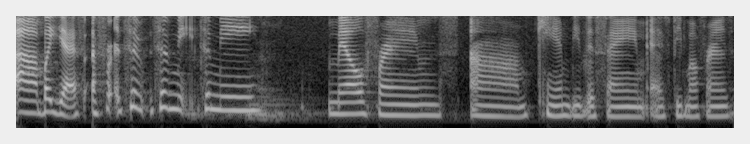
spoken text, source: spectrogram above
um, but yes, to to me to me, male friends um, can be the same as female friends.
